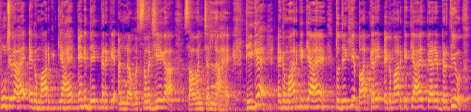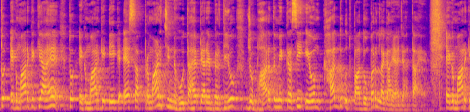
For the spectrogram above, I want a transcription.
पूछ रहा है, एग मार्क क्या है? एग देख करके अंडा मत समझिएगा। सावन चल रहा है। ठीक है? एग मार्क क्या है? तो देखिए, बात करें, एग मार्क क्या है प्यारे अभ्यर्थियों? तो एग मार्क क्या है? तो एग मार्क एक ऐसा प्रमाण चिन्ह होता है प्यारे अभ्यर्थियों, जो भारत में कृषि एवं खाद्य उत्पादों पर लगाया जाता है। एग मार्क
